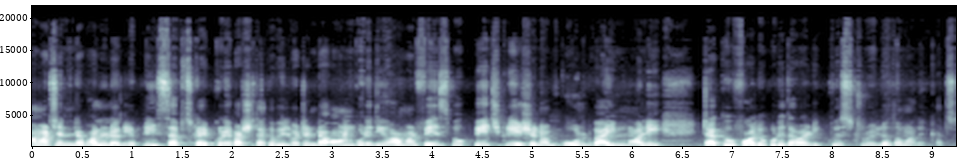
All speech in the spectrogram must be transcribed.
আমার চ্যানেলটা ভালো লাগলে প্লিজ সাবস্ক্রাইব করে পাশে থাকা বেল বাটনটা অন করে দিও। আমার Facebook page creation of gold by মলিটাকেও ফলো করে দেওয়ার রিকোয়েস্ট রইল তোমাদের কাছে।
